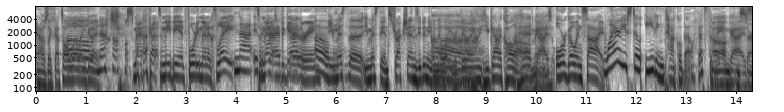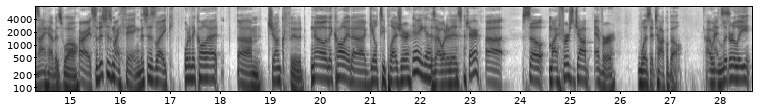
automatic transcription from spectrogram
And I was like, that's all well and Oh, good. no. Smash cut to me being 40 minutes late Not in to the Magic the drive-thru. Gathering. Oh, you man. missed the you missed the instructions. You didn't even know what you were Uh, doing. You got to call ahead, man. guys, or go inside. Why are you still eating Taco Bell? That's the Oh, main guys. concern I have as well. All right, so this is my thing. This is like, what do they call that? Um, Junk food. no, they call it uh, guilty pleasure. There you go. Is that what it is? Sure. Uh, so my first job ever was at Taco Bell. I would Nice. literally,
